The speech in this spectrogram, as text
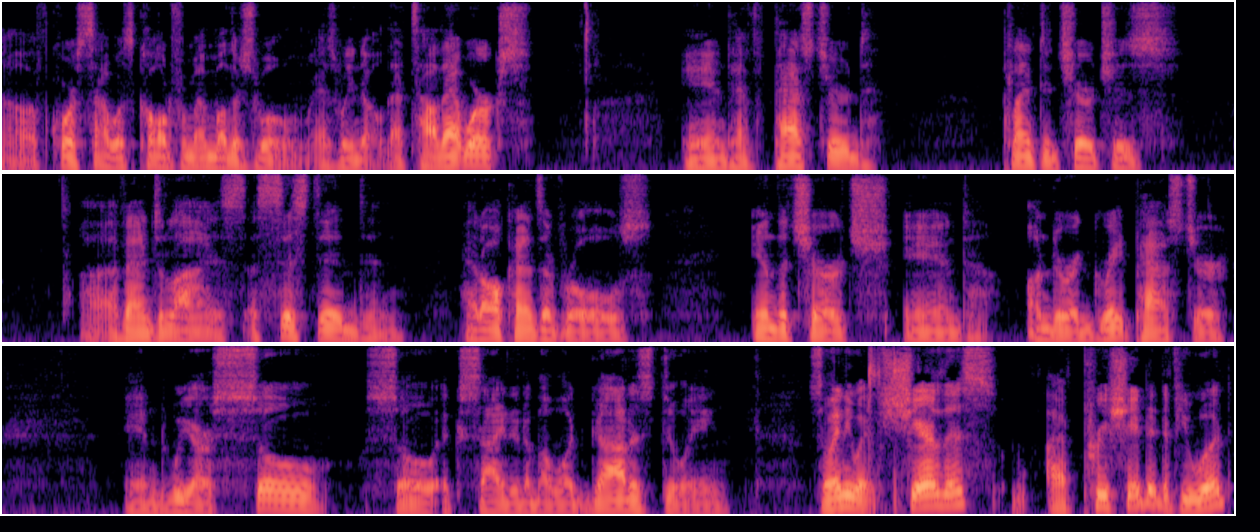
Uh, of course, I was called from my mother's womb, as we know. That's how that works. And have pastored, planted churches, uh, evangelized, assisted, and had all kinds of roles in the church and under a great pastor. And we are so so excited about what God is doing. So, anyway, share this. I appreciate it if you would,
